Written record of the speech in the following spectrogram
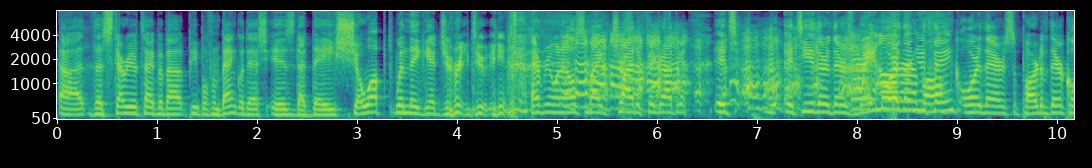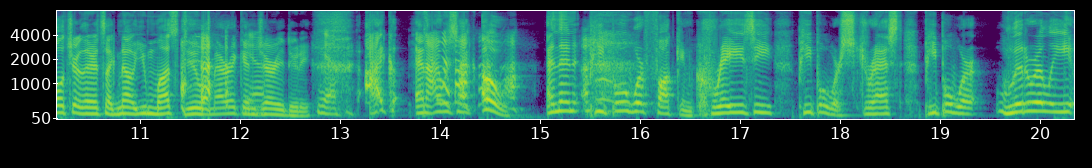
Uh, the stereotype about people from Bangladesh is that they show up when they get jury duty. Everyone else might try to figure out. The, it's it's either there's Very way more than you think, or there's a part of their culture that it's like, no, you must do American Yeah. jury duty. Yeah. I and I was like, oh. And then people were fucking crazy. People were stressed. People were literally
